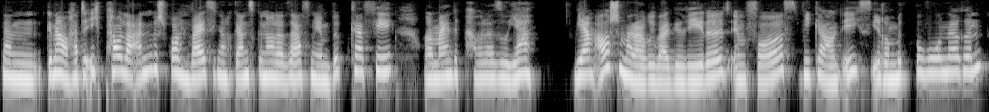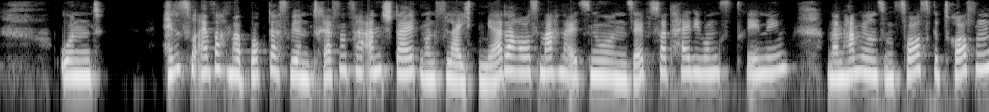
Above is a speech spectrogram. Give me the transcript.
dann, genau, hatte ich Paula angesprochen, weiß ich noch ganz genau, da saßen wir im BIP-Café und dann meinte Paula so, ja, wir haben auch schon mal darüber geredet im Forst, Vika und ich, ihre Mitbewohnerin. Und hättest du einfach mal Bock, dass wir ein Treffen veranstalten und vielleicht mehr daraus machen als nur ein Selbstverteidigungstraining? Und dann haben wir uns im Forst getroffen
